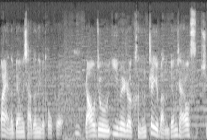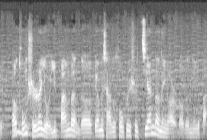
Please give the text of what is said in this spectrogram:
扮演的蝙蝠侠的那个头盔，嗯然后就意味着可能这一版的蝙蝠侠要死去。然后同时呢，有一版本的蝙蝠侠的头盔是尖的那个耳朵的那个版，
